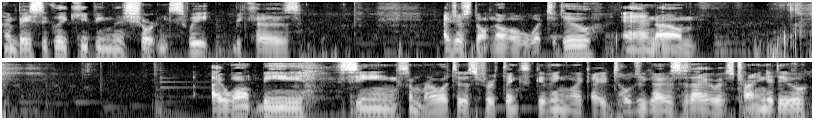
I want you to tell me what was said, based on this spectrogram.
I'm basically keeping this short and sweet because I just don't know what to do, and um, I won't be seeing some relatives for Thanksgiving like I told you guys that I was trying to do.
